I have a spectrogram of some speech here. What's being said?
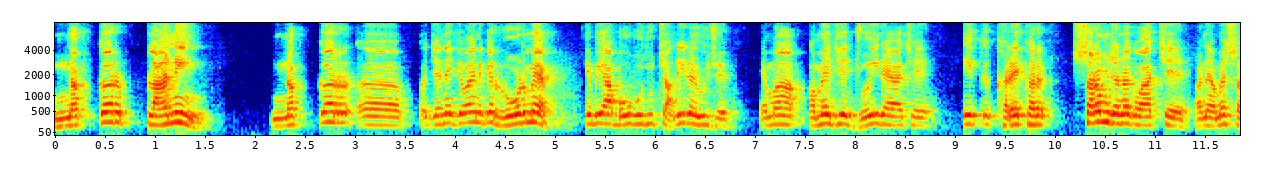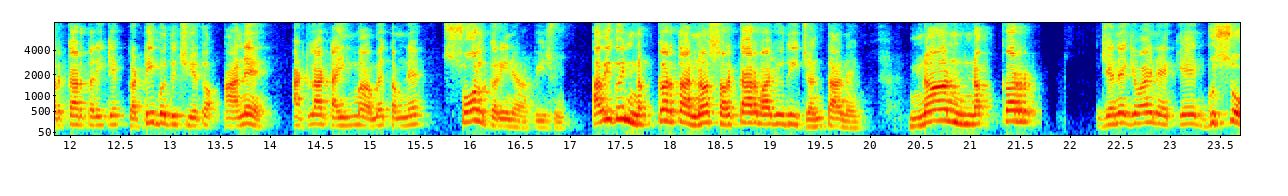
નક્કર પ્લાનિંગ, નક્કર જેને કહેવાય ને કે રોડમેપ કે ભાઈ આ બહુ બધું ચાલી રહ્યું છે. એમાં અમે જે જોઈ રહ્યા છે, એક ખરેખર શરમજનક વાત છે અને અમે સરકાર તરીકે કટિબદ્ધ છીએ, તો આને આટલા ટાઈમમાં અમે તમને સોલ્વ કરીને આપીશું. આવી કોઈ નક્કરતા ન સરકાર બાજુથી જનતાને, ન નક્કર જેને કહેવાય ને કે ગુસ્સો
